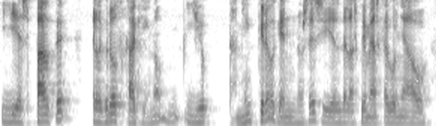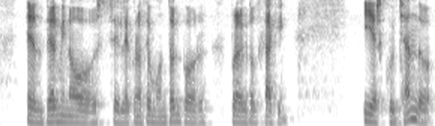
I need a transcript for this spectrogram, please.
y es parte el growth hacking, ¿no? Yo también creo que no sé si es de las primeras que ha acuñado el término, se le conoce un montón por, por el growth hacking. Y escuchando,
